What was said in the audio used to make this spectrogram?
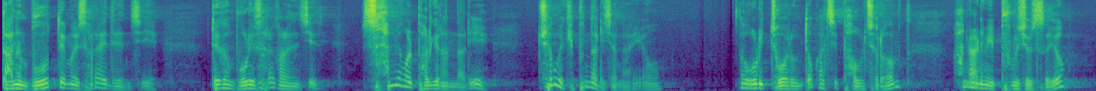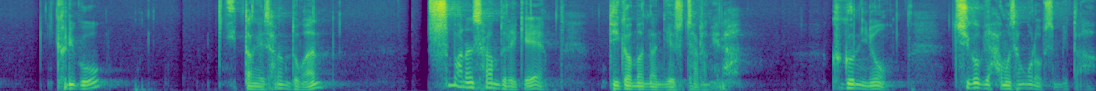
나는 무엇 때문에 살아야 되는지, 내가 뭘 살아가는지 사명을 발견한 날이 최고의 기쁜 날이잖아요. 우리 저와 여러분 똑같이 바울처럼 하나님이 부르셨어요. 그리고 이 땅에 사는 동안 수많은 사람들에게 네가 만난 예수 자랑해라. 그거는요 직업이 아무 상관 없습니다.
